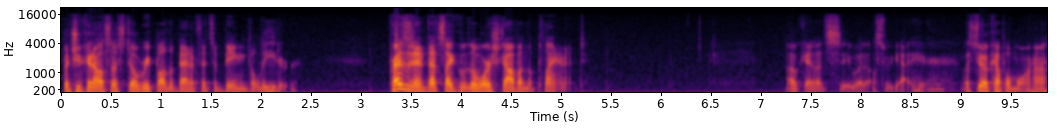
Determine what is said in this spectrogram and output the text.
but you can also still reap all the benefits of being the leader. President, that's like the worst job on the planet. Okay, let's see what else we got here. Let's do a couple more, huh?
